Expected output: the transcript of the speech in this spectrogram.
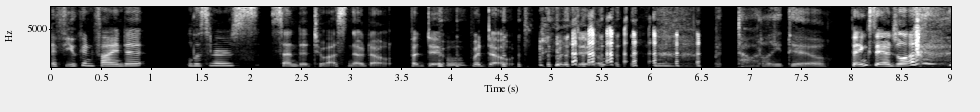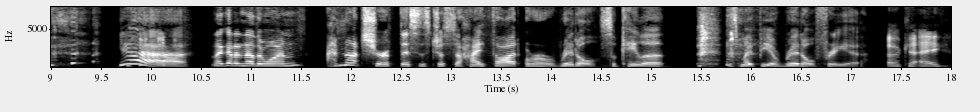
If you can find it, listeners, send it to us. No, don't. But do. But don't. But do. But totally do. Thanks, Angela. Yeah. And I got another one. I'm not sure if this is just a high thought or a riddle. So, Kayla, this might be a riddle for you. Okay.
